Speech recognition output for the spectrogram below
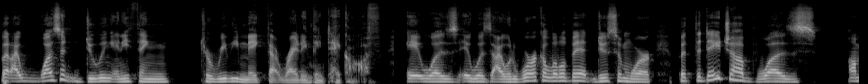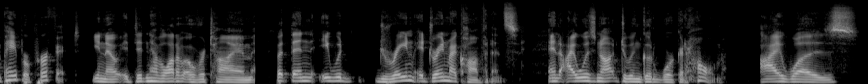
But I wasn't doing anything to really make that writing thing take off. It was, it was, I would work a little bit, do some work, but the day job was on paper perfect. You know, it didn't have a lot of overtime, but then it would drain, it drained my confidence. And I was not doing good work at home. I was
